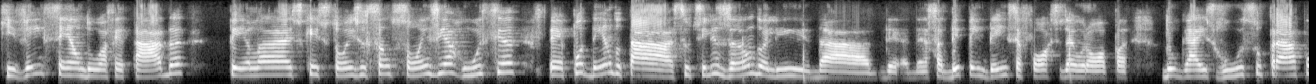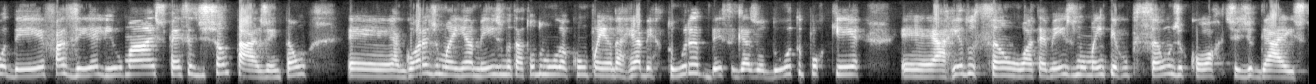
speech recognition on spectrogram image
que vem sendo afetada pelas questões de sanções e a Rússia é, podendo estar tá se utilizando ali da, de, dessa dependência forte da Europa do gás russo para poder fazer ali uma espécie de chantagem. Então, é, agora de manhã mesmo está todo mundo acompanhando a reabertura desse gasoduto, porque é, a redução ou até mesmo uma interrupção de corte de gás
